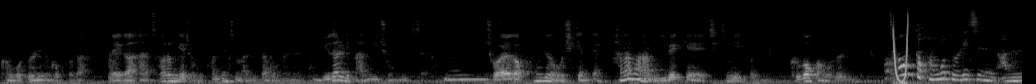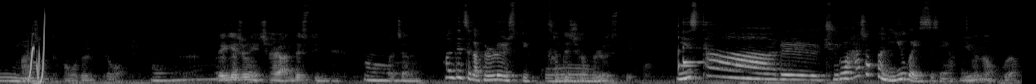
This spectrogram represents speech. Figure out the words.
광고 돌리는 것보다 내가 한 30개 정도 컨텐츠 만들다 보면은 유달리 반응이 좋은 게 있어요. 음, 좋아요가 평균 50개인데 하나만 하면 200개 찍힌 게 있거든요. 그거 광고 돌리면 돼요. 처음부터 광고 돌리진 않네요 아, 광고 돌릴 필요가 없죠. 어, 내 계정이 잘 안 될 수도 있는데 어, 맞잖아요. 컨텐츠가 별로일 수도 있고 컨텐츠가 별로일 수도 있고 인스타를 주로 하셨던 이유가 있으세요? 이유는 없고요.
